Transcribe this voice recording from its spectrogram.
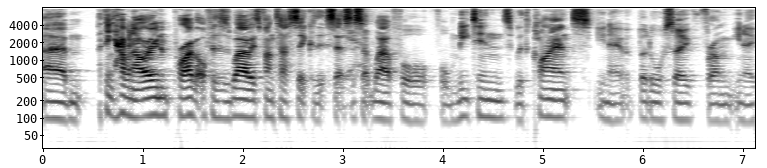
Um, I think having our own private office as well is fantastic because it sets yeah. us up well for for meetings with clients, you know, but also from you know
